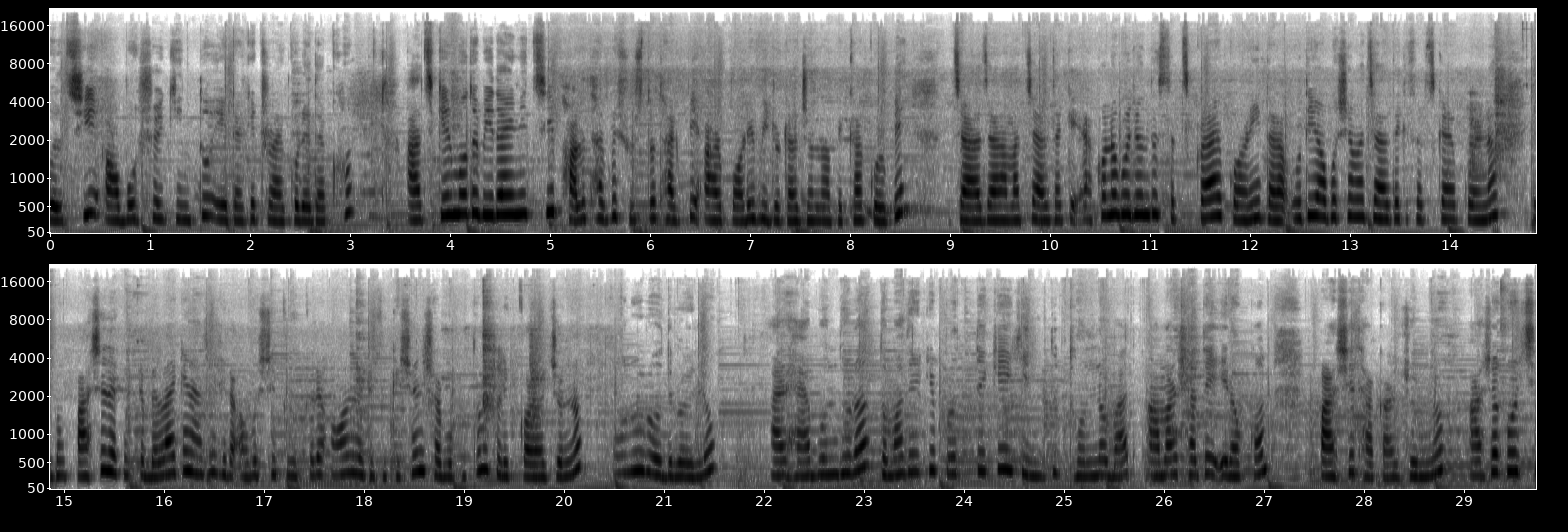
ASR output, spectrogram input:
বলছি, অবশ্যই কিন্তু এটাকে ট্রাই করে দেখো। আজকের মতো বিদায় নিচ্ছি, ভালো থাকবে, সুস্থ থাকবে, আর পরে ভিডিওটার জন্য অপেক্ষা করবে। যারা যারা আমার চ্যানেলটাকে এখনও পর্যন্ত সাবস্ক্রাইব করেনি, তারা অতি অবশ্যই আমার চ্যানেলটাকে সাবস্ক্রাইব করে নাও এবং পাশে দেখো একটা বেলাইকেন আছে, সেটা অবশ্যই ক্লিক করে অল নোটিফিকেশান সর্বপ্রথম ক্লিক করার জন্য অনুরোধ রইল। আর হ্যাঁ বন্ধুরা, তোমাদেরকে প্রত্যেকেই কিন্তু ধন্যবাদ আমার সাথে এরকম পাশে থাকার জন্য। আশা করছি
